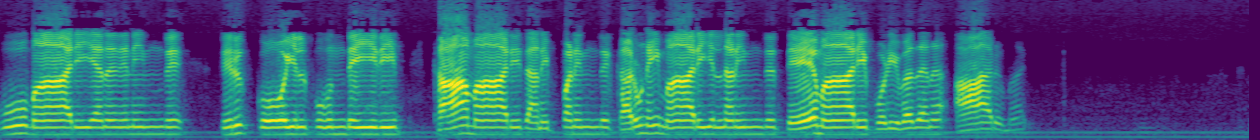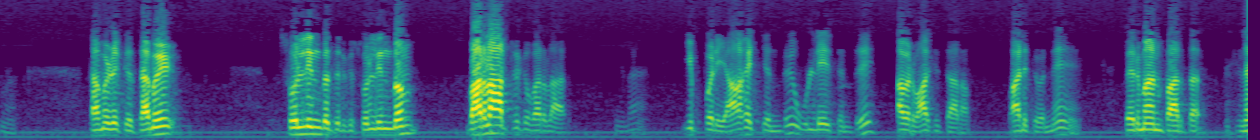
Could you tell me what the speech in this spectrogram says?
பூமாரி என நினைந்து திருக்கோயில் புகுந்தெய்தி காமாரி தனை பணிந்து கருணை மாறியில் நனைந்து தேமாரி பொழிவதன ஆறு மாறி. தமிழுக்கு தமிழ் சொல்லின்பத்திற்கு சொல்லின்பம் வரலாற்றுக்கு வரலாறு. இப்படி சென்று உள்ளே சென்று அவர் வாசித்தாராம் வாடித்த உடனே பெருமான் பார்த்தார் என்ன?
